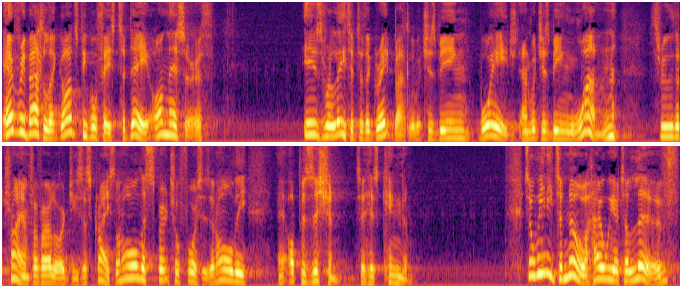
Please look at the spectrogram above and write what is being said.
every battle that God's people face today on this earth is related to the great battle which is being waged and which is being won through the triumph of our Lord Jesus Christ on all the spiritual forces and all the uh, opposition to his kingdom. So we need to know how we are to live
